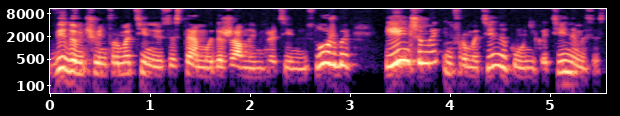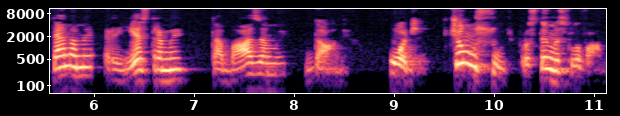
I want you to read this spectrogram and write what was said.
відомчою інформаційною системою Державної міграційної служби і іншими інформаційно-комунікаційними системами, реєстрами та базами даних. Отже, в чому суть? Простими словами.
